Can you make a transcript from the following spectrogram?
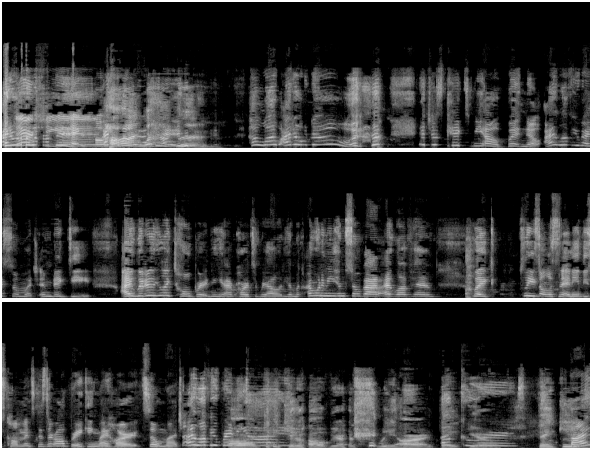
I don't There know what she happened. is. I Hi. What happened. happened? Hello, I don't know. it just kicked me out. But no, I love you guys so much. And Big D. I literally like told Brittany at Hearts of Reality, I'm like, I want to meet him so bad. I love him. Like, please don't listen to any of these comments because they're all breaking my heart so much. I love you, Brittany. Oh, thank you, Hope. You're a sweetheart. Of Thank you. course. Thank you. My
